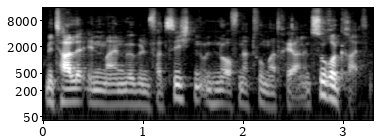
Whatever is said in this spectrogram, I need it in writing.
Metalle in meinen Möbeln verzichten und nur auf Naturmaterialien zurückgreifen.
